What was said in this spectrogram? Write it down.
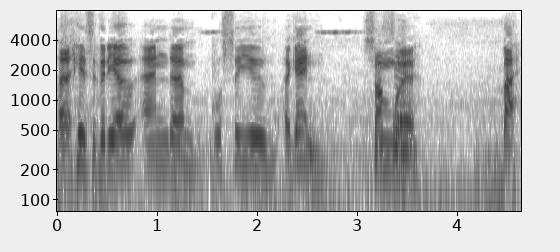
uh, here's the video and um, we'll see you again somewhere. Bye.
